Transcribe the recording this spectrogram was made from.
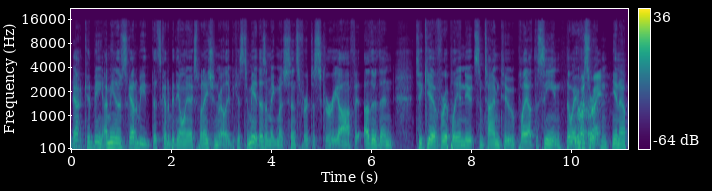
Yeah, it could be. I mean, there's got to be that's got to be the only explanation, really, because to me it doesn't make much sense for it to scurry off, other than to give Ripley and Newt some time to play out the scene the way it was right. written. You know,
